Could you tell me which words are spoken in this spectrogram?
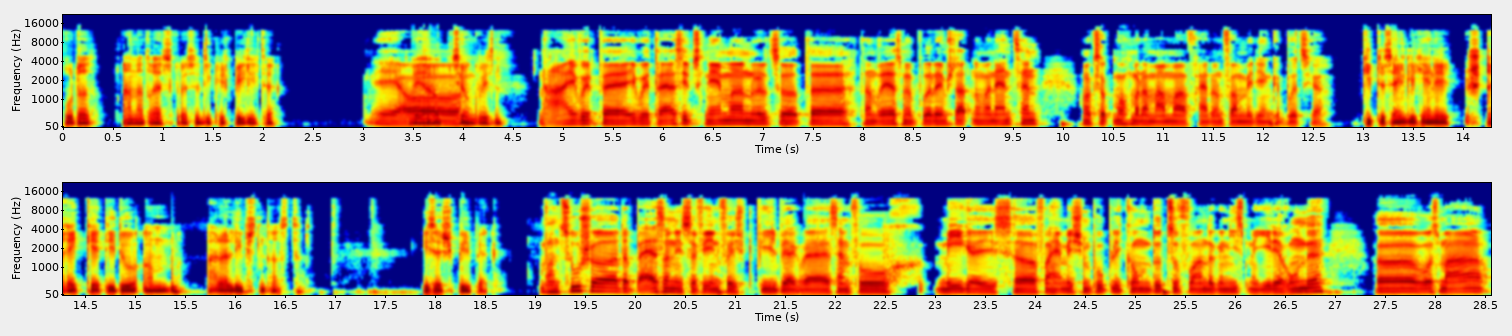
Oder 31, also die gespiegelte. Ja. Wäre Option gewesen. Nein, ich wollte bei, ich wollte 73 nehmen, nur dazu hat der, der Andreas, mein Bruder, im Start Nummer 19, hat gesagt, mach mal der Mama eine Freude und fahren mit ihrem Geburtsjahr. Gibt es eigentlich eine Strecke, die du am allerliebsten hast? ist es Spielberg. Wenn Zuschauer dabei sind, ist auf jeden Fall Spielberg, weil es einfach mega ist, äh, vor heimischem Publikum dort zu fahren, da genießt man jede Runde. Äh, was mir auch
